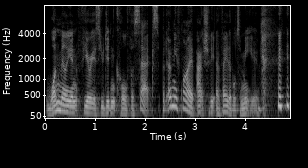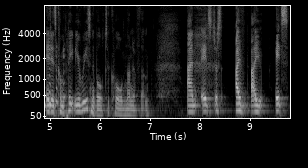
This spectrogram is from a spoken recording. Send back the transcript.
1 million furious you didn't call for sex, but only 5 actually available to meet you. it is completely reasonable to call none of them. And it's just, I've, I, it's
